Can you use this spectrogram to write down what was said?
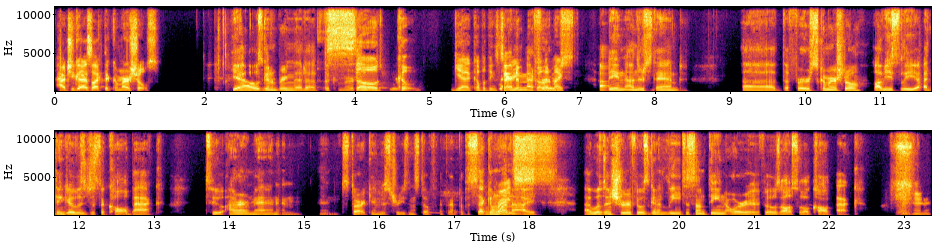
How'd you guys like the commercials? Yeah, I was gonna bring that up. The so commercials were co- yeah, a couple things. Sorry. at Go first. ahead, Mike. I didn't understand uh the first commercial. Obviously, I think it was just a callback to Iron Man and and Stark Industries and stuff like that. But the second one, I I wasn't sure if it was going to lead to something or if it was also a callback. Mhm.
